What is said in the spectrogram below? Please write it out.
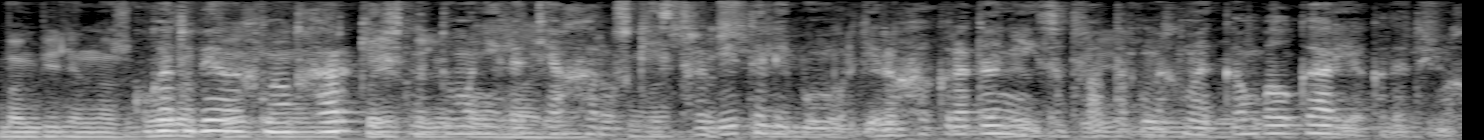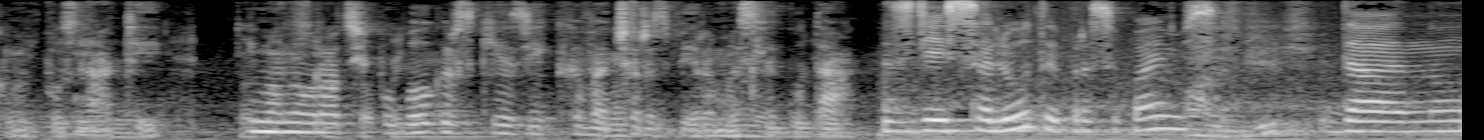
бомбили наш город. Когато бягахме от Харкив, над дома ни летяха руски изтребители, бомбардираха града ни и затова тръгнахме към България, където имахме познати. Имаме уроци по български язик, вече разбираме с лекота. Здесь салюты, просыпаемся. Да, ну,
